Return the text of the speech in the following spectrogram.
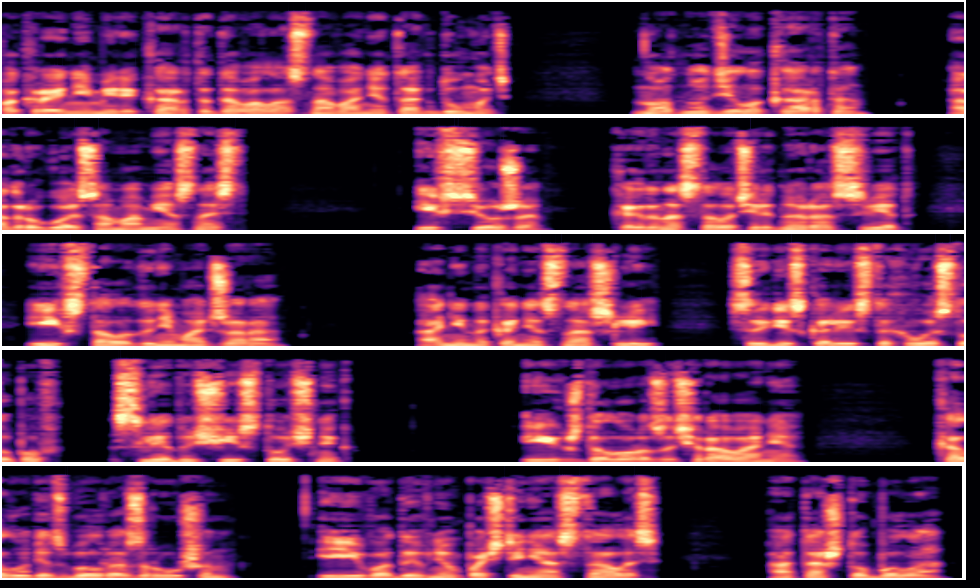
По крайней мере, карта давала основания так думать. Но одно дело карта, а другое сама местность. И все же, когда настал очередной рассвет и их стала донимать жара, они, наконец, нашли среди скалистых выступов следующий источник. Их ждало разочарование. Колодец был разрушен, и воды в нем почти не осталось, а та, что была,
